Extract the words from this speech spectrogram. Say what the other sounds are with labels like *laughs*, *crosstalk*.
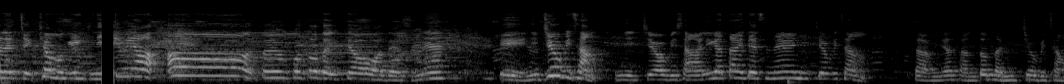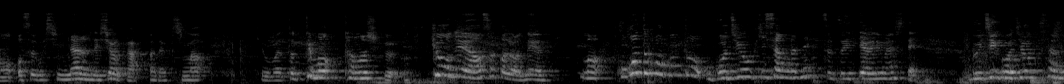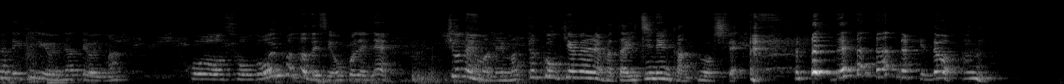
トレッチ今日も元気にいってみよう。ということで今日はですね、えー、日曜日さん。日曜日さんありがたいですね。日曜日さん。さあ皆さんどんな日曜日さんをお過ごしになるんでしょうか。私も。今日はとっても楽しく。今日ね朝からねまあここのところ本当5時起きさんがね続いておりまして無事5時起きさんができるようになっております。こうすごいことですよ。これね去年はね全く起き上がれなかった。1年間通して。うん、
